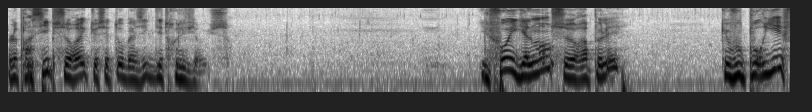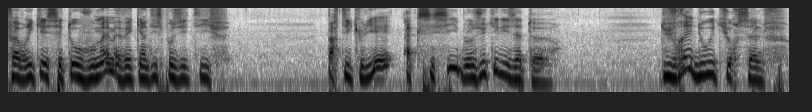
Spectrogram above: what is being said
Le principe serait que cette eau basique détruit le virus. Il faut également se rappeler que vous pourriez fabriquer cette eau vous-même avec un dispositif particulier accessible aux utilisateurs. Du vrai do-it-yourself,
